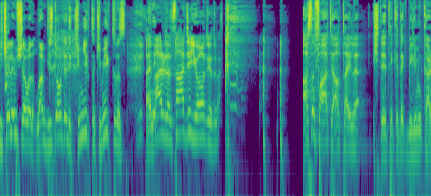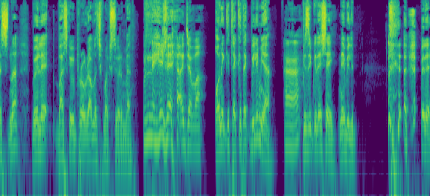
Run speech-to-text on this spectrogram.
Hiç öyle bir şey olmadı. Ulan biz de oradaydık. Kim yıktı? Kimi yıktınız? Yani Harbiden sadece yo diyordum. aslında Fatih Altay'la işte tek tek bilimin karşısına böyle başka bir programla çıkmak istiyorum ben. Neyle acaba? 12 tek tek bilim ya. Ha? Bizimki de şey ne bileyim. böyle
